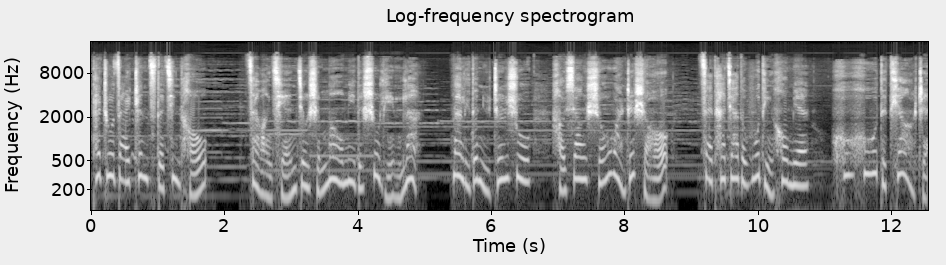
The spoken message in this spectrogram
她住在镇子的尽头，再往前就是茂密的树林了。那里的女贞树好像手挽着手，在她家的屋顶后面呼呼地跳着。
